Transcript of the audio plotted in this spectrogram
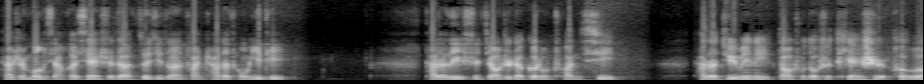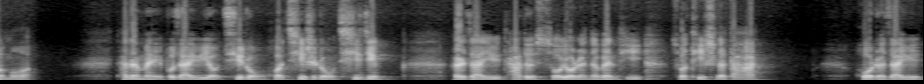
它是梦想和现实的最极端反差的统一体。它的历史交织着各种传奇。它的居民里到处都是天使和恶魔。它的美不在于有七种或七十种奇景，而在于他对所有人的问题所提示的答案，或者在于。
